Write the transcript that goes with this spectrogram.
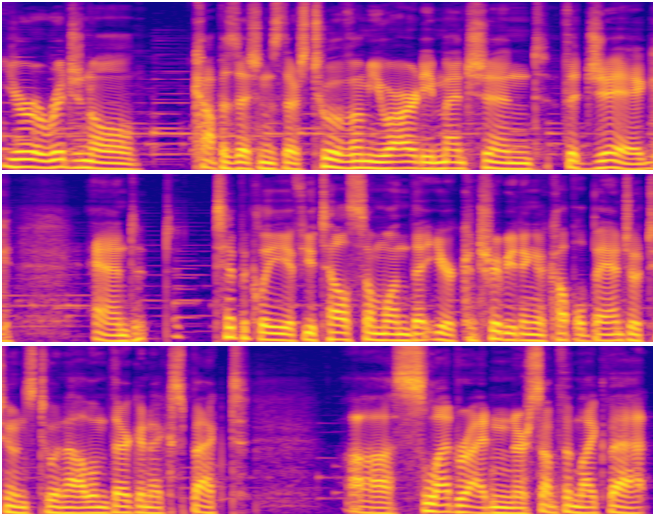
your original compositions. There's two of them. You already mentioned the jig. And t- typically, if you tell someone that you're contributing a couple banjo tunes to an album, they're going to expect uh, sled riding or something like that.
